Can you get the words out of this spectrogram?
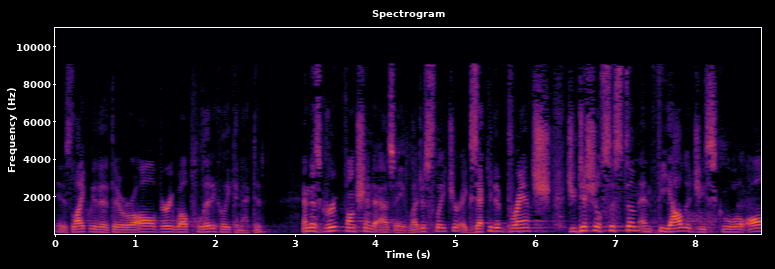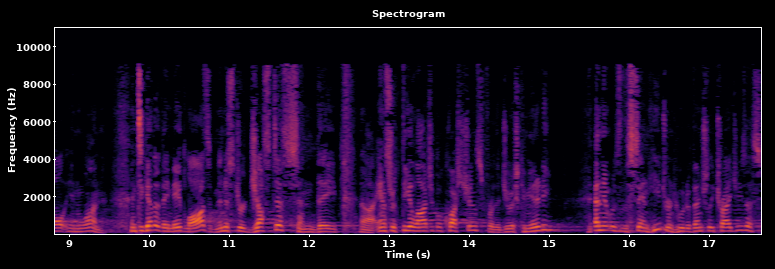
It is likely that they were all very well politically connected. And this group functioned as a legislature, executive branch, judicial system, and theology school all in one. And together they made laws, administered justice, and they uh, answered theological questions for the Jewish community. And it was the Sanhedrin who would eventually try Jesus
